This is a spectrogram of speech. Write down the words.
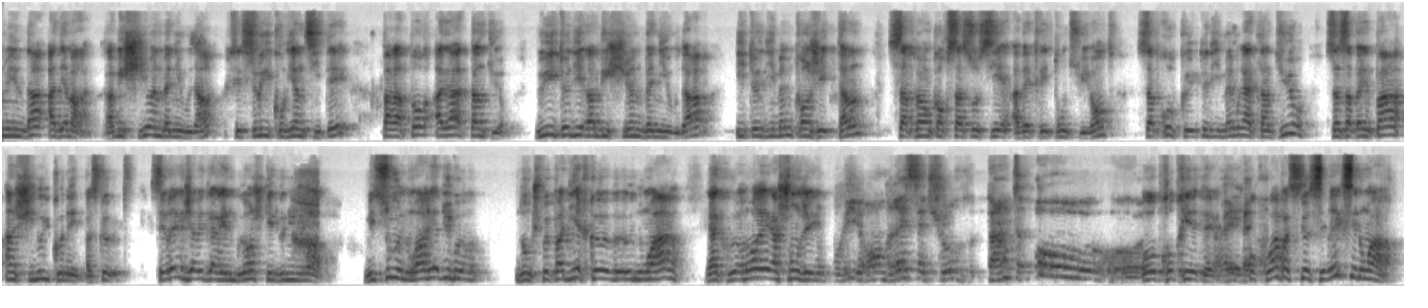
ben Yehuda, Ademara. Rabbi Shimon ben Yehuda, c'est celui qu'on vient de citer par rapport à la teinture. Lui, il te dit Rabbi Shimon ben Yehuda, il te dit même quand j'ai teint, ça peut encore s'associer avec les tontes suivantes. Ça prouve qu'il te dit même la teinture, ça ne s'appelle pas un chinouille connaît. Parce que c'est vrai que j'avais de la laine blanche qui est devenue noire. Mais sous le noir, il y a du blanc. Donc je ne peux pas dire que le noir, la couleur noire, elle a changé Oui, il rendrait cette chose teinte au. au propriétaire. Pourquoi? Parce que c'est vrai que c'est noir.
